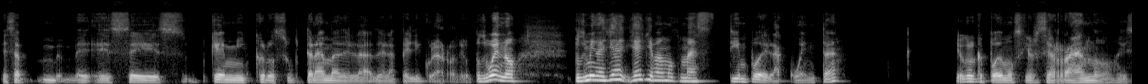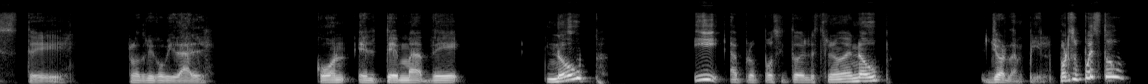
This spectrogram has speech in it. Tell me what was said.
esa, mm, e, ese, qué micro subtrama de la, de la película, Rodrigo. Pues bueno, pues mira, ya, ya llevamos más tiempo de la cuenta. Yo creo que podemos ir cerrando, este, Rodrigo Vidal, con el tema de Nope. Y a propósito del estreno de Nope, Jordan Peele. Por supuesto,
